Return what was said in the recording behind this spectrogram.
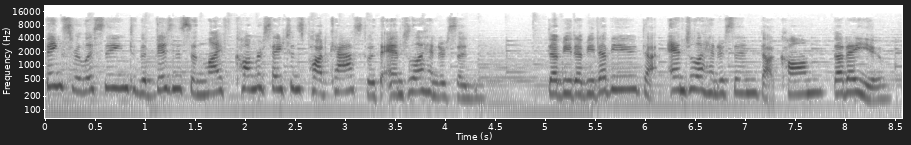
Thanks for listening to the Business and Life Conversations podcast with Angela Henderson. www.angelahenderson.com.au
